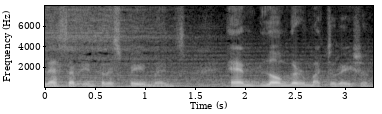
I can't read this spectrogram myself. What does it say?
lesser interest payments and longer maturation.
